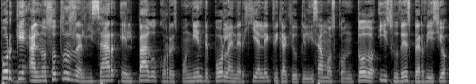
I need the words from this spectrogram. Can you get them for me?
porque al nosotros realizar el pago correspondiente por la energía eléctrica que utilizamos con todo y su desperdicio,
